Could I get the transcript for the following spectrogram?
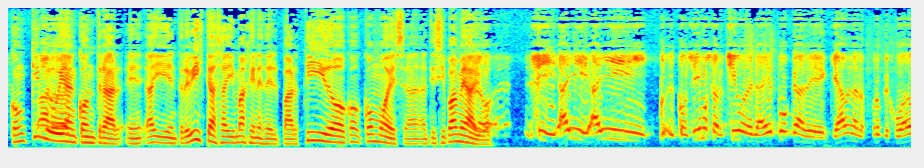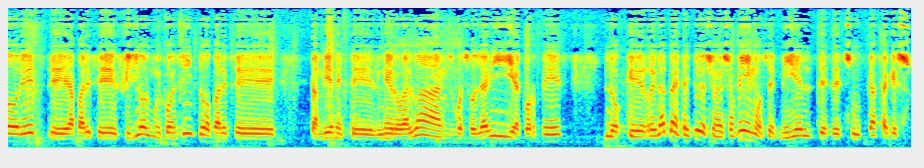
¿Con qué me voy a encontrar? Eh, ¿Hay entrevistas, hay imágenes del partido? ¿Cómo, es? Anticipame algo. Sí, hay, hay, conseguimos archivos de la época de que hablan los propios jugadores, eh, aparece Filiol muy jovencito, aparece también este el Negro Galván, Hueso Laría, Cortés, los que relatan esta historia son esos mismos, es Miguel desde su casa que es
